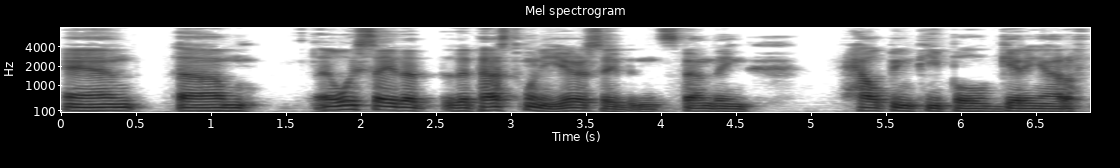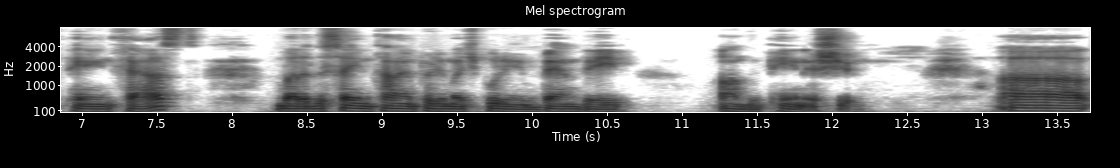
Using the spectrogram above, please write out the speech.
And um, I always say that the past 20 years I've been spending helping people getting out of pain fast, but at the same time, pretty much putting a band-aid on the pain issue. Uh,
